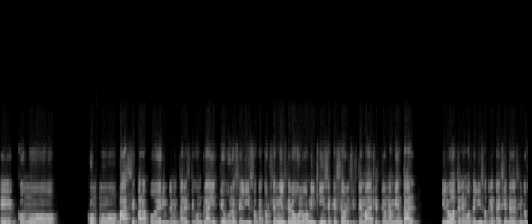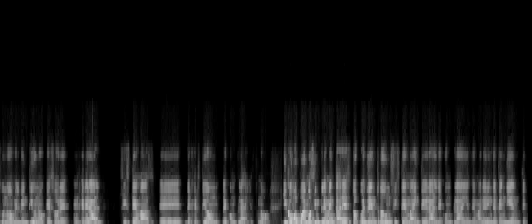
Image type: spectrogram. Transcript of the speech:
eh, como, como base para poder implementar este compliance, que uno es el ISO 14001-2015, que es sobre el sistema de gestión ambiental, y luego tenemos el ISO 37301-2021, que es sobre, en general, sistemas eh, de gestión de compliance, ¿no? ¿Y cómo podemos implementar esto? Pues dentro de un sistema integral de compliance de manera independiente.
